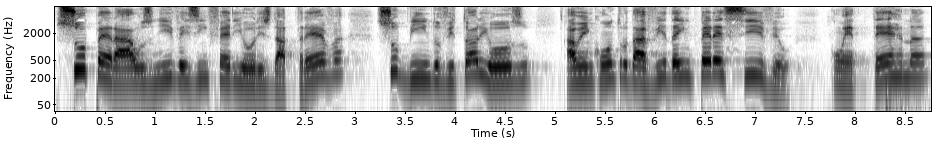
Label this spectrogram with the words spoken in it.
superar os níveis inferiores da treva, subindo vitorioso ao encontro da vida imperecível, com eterna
